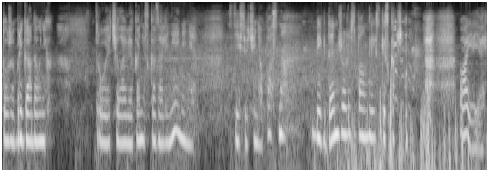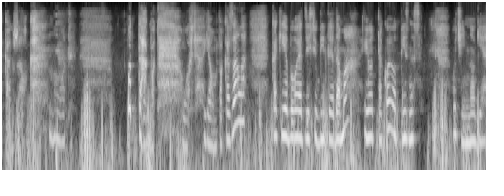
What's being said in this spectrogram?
тоже бригада у них. Трое человек. Они сказали, не-не-не, здесь очень опасно. Big dangerous по-английски скажем. Ай-яй-яй, как жалко. Ну вот, Вот так вот. Вот, я вам показала, какие бывают здесь убитые дома. И вот такой вот бизнес. Очень многие.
